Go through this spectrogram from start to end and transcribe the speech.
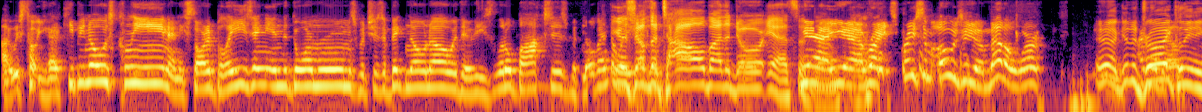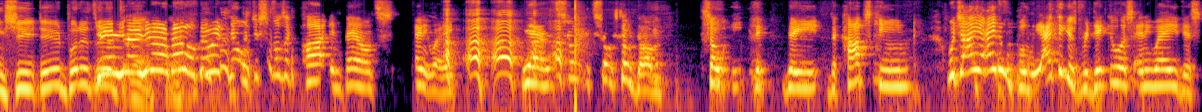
I always told you, you got to keep your nose clean. And he started blazing in the dorm rooms, which is a big no no. There are these little boxes with no You gonna shove the towel by the door? Yeah, it's yeah, yeah, right. Spray some Ozium, that'll work. Yeah, get a dry cleaning sheet, dude. Put it Yeah, through. yeah, yeah, that'll do it. No, it just smells like pot and bounce. Anyway, yeah, it's so it's so so dumb. So the the, the cops came, which I, I don't believe. I think is ridiculous anyway. This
